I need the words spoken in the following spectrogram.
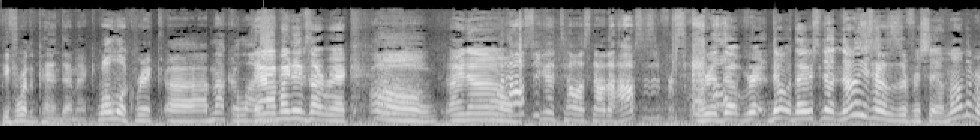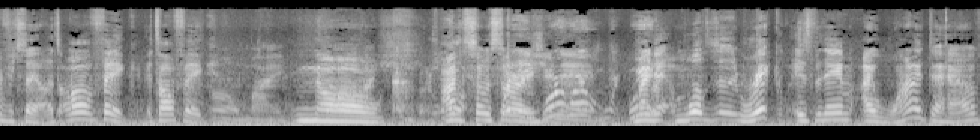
before the pandemic. Well, look, Rick. Uh, I'm not gonna lie. Yeah, my name's not Rick. Oh, I know. What else are you going to tell us now? The house isn't for sale? We're the- we're- no, there's no none of these houses are for sale. None of them are for sale. It's all fake. It's all fake. Oh my. no. I'm so sorry. is your We're- name? we're- My name. Well, Rick is the name I wanted to have.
